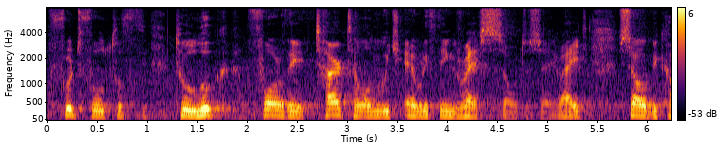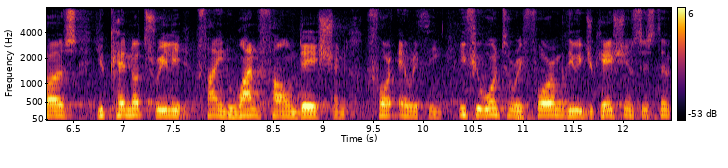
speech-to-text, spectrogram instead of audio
fruitful to, to look for the turtle on which everything rests, so to say, right? So because you cannot really find one foundation for everything. If you want to reform the education system,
